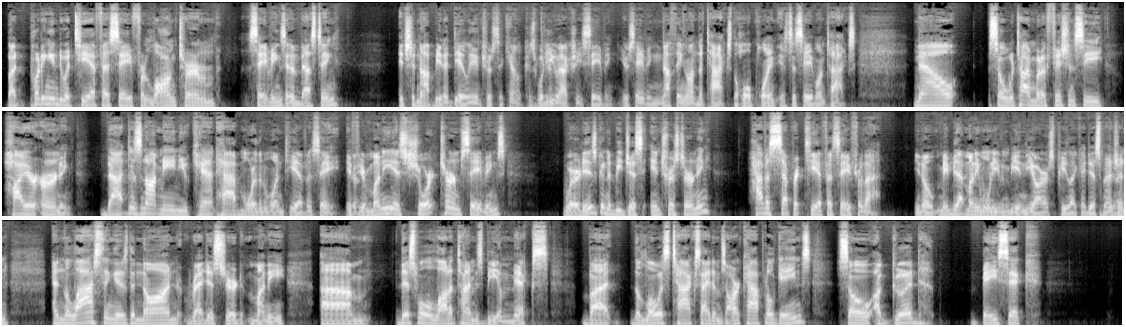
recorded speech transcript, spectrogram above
but putting into a TFSA for long term savings and investing it should not be in a daily interest account because what are you actually saving? You're saving nothing on the tax. The whole point is to save on tax. Now, so we're talking about efficiency, higher earning. That does not mean you can't have more than one TFSA. If Yeah. your money is short term savings, where it is going to be just interest earning, have a separate TFSA for that. You know, maybe that money won't even be in the RSP, like I just mentioned. And the last thing is the non registered money. Um, this will a lot of times be a mix, but the lowest tax items are capital gains. So a good basic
